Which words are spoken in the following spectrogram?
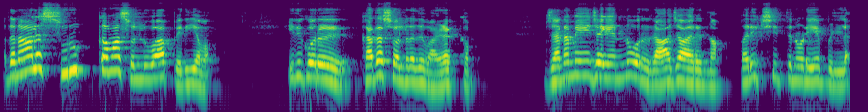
அதனால் சுருக்கமாக சொல்லுவா பெரியவா. இதுக்கு ஒரு கதை சொல்கிறது வழக்கம். ஜனமேஜயன்னு ஒரு ராஜா இருந்தான் பரீட்சித்தினுடைய பிள்ளை.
